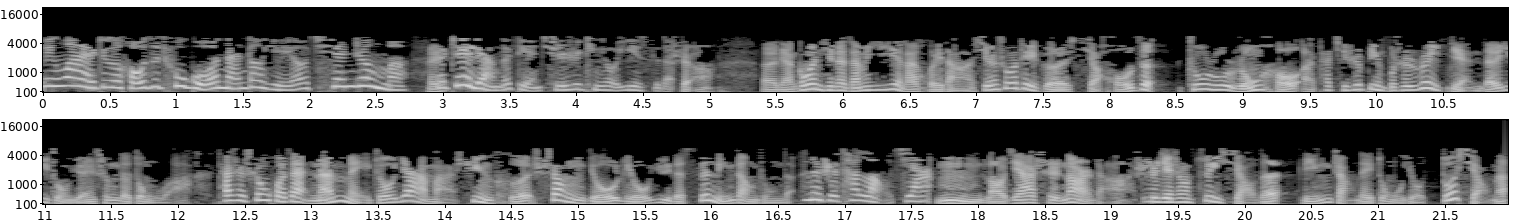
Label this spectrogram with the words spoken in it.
另外，这个猴子出国难道也要签证吗？哎那这两个点其实是挺有意思的。是啊，呃，两个问题呢，咱们一一来回答啊。先说这个小猴子侏儒绒猴啊，它其实并不是瑞典的一种原生的动物啊，它是生活在南美洲亚马逊河上游流域的森林当中的。那是它老家。嗯，老家是那儿的啊。世界上最小的灵长类动物有多小呢？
